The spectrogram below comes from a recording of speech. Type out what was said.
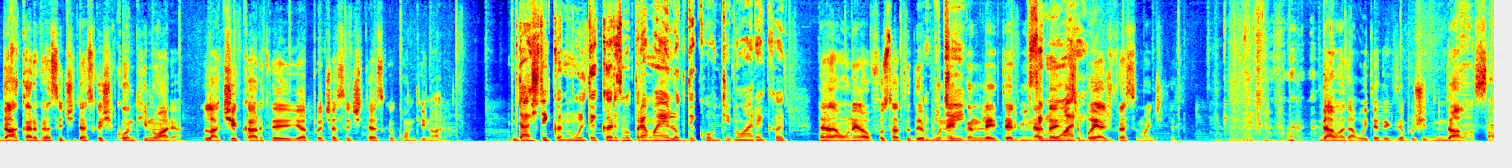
dacă ar vrea să citească și continuarea, la ce carte i-ar plăcea să citească continuarea? Da, știi că în multe cărți nu prea mai e loc de continuare, că Da, dar unele au fost atât de De bune, obicei, când le-ai terminat, se ai zis, moare. băi, aș vrea să mai citesc. da, mă, da, uite, de exemplu, și din Dallas s-a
